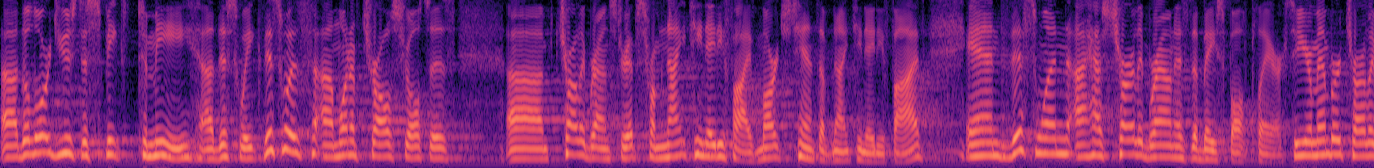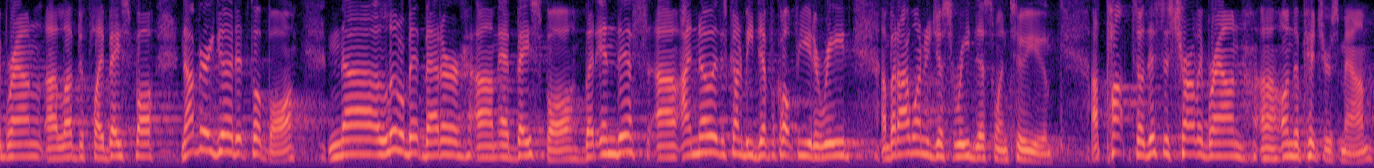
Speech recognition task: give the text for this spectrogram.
uh, the Lord used to speak to me uh, this week. This was um, one of Charles Schulz's uh, Charlie Brown strips from 1985, March 10th of 1985. And this one uh, has Charlie Brown as the baseball player. So you remember Charlie Brown uh, loved to play baseball. Not very good at football, a little bit better um, at baseball. But in this, uh, I know it's going to be difficult for you to read, uh, but I want to just read this one to you. A pop, so this is Charlie Brown uh, on the pitcher's mound.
